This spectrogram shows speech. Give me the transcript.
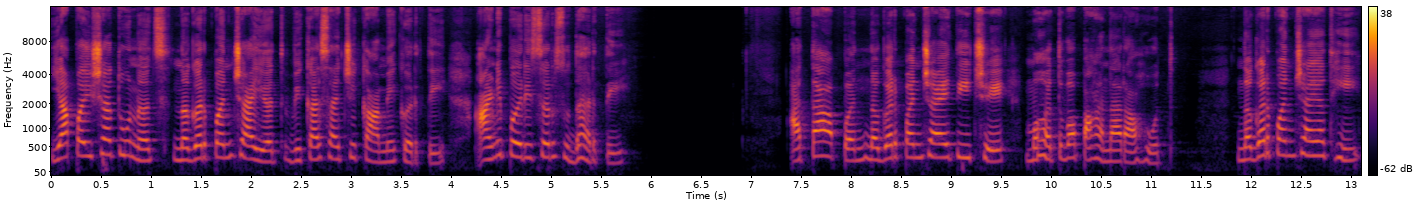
या पैशातूनच नगरपंचायत विकासाची कामे करते आणि परिसर सुधारते. आता आपण नगरपंचायतीचे महत्त्व पाहणार आहोत. नगरपंचायत ही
